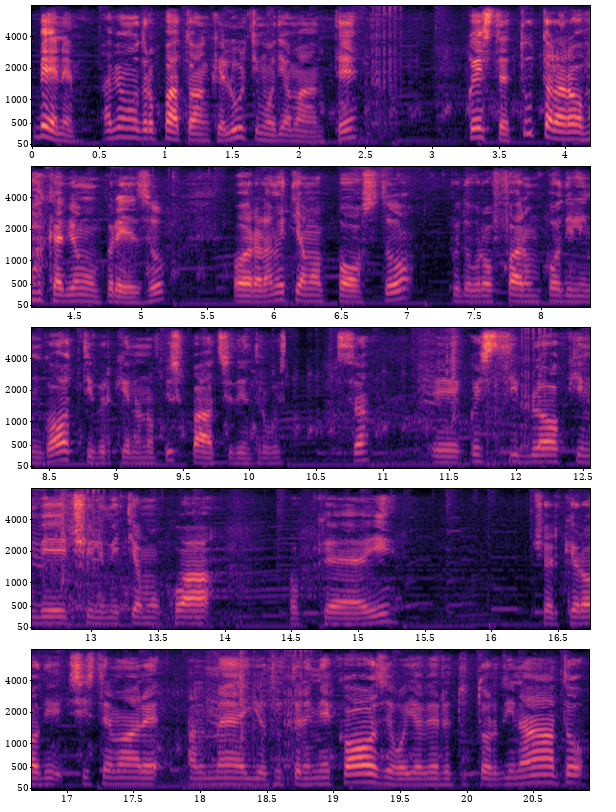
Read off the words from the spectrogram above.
Bene, abbiamo droppato anche l'ultimo diamante. Questa è tutta la roba che abbiamo preso. Ora la mettiamo a posto. Poi dovrò fare un po' di lingotti perché non ho più spazio dentro questa cassa. E questi blocchi invece li mettiamo qua. Ok. Cercherò di sistemare al meglio tutte le mie cose. Voglio avere tutto ordinato.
